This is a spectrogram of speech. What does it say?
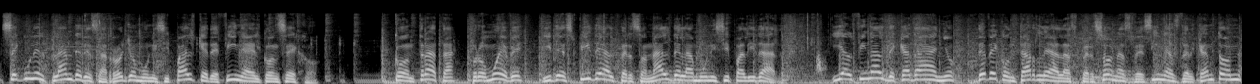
según el plan de desarrollo municipal que define el Consejo. Contrata, promueve y despide al personal de la municipalidad. Y al final de cada año debe contarle a las personas vecinas del cantón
